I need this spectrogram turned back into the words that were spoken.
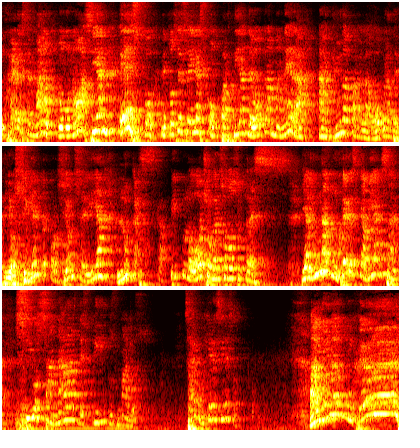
mujeres, hermano, como no hacían esto, entonces ellas compartían de otra manera ayuda para la obra de Dios. Siguiente porción sería Lucas capítulo 8, verso 2 o 3. Y algunas mujeres que habían sido sanadas de espíritus malos. ¿Saben lo que quiere decir eso? Algunas mujeres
